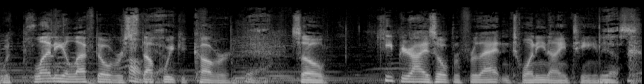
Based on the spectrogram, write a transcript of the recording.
With plenty of leftover oh, stuff Oh, yeah. we could cover. Yeah. So keep your eyes open for that in 2019. Yes.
